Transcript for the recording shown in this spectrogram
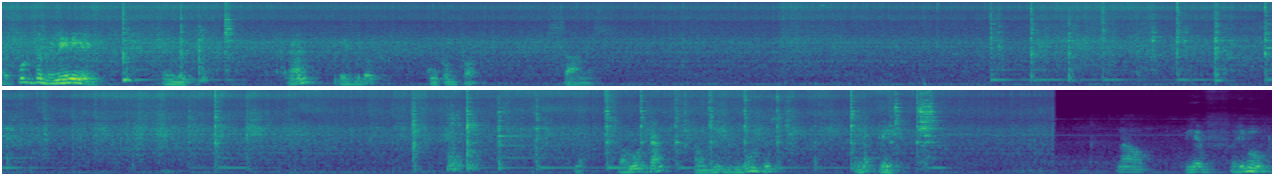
I put the remaining egg in this and a little bit of kokum for almost done. Now we remove this in a plate. Now we have removed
